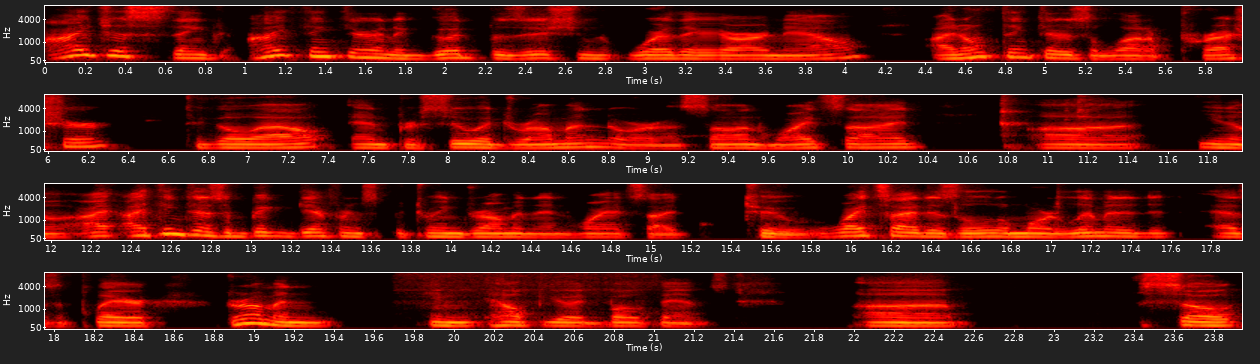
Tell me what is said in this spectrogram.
I just think I think they're in a good position where they are now. I don't think there's a lot of pressure to go out and pursue a Drummond or Hassan Whiteside. Uh, you know, I, I think there's a big difference between Drummond and Whiteside too. Whiteside is a little more limited as a player. Drummond can help you at both ends. Uh, so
